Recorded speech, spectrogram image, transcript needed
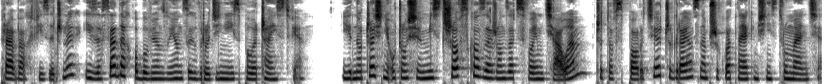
prawach fizycznych i zasadach obowiązujących w rodzinie i społeczeństwie. Jednocześnie uczą się mistrzowsko zarządzać swoim ciałem, czy to w sporcie, czy grając na przykład na jakimś instrumencie.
